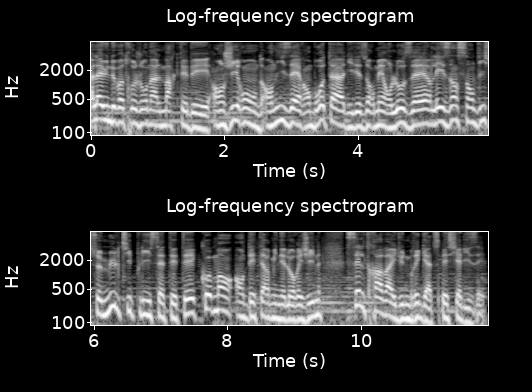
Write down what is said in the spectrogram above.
À la une de votre journal, Marc Tédé, en Gironde, en Isère, en Bretagne et désormais en Lozère, les incendies se multiplient cet été. Comment en déterminer l'origine? C'est le travail d'une brigade spécialisée.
